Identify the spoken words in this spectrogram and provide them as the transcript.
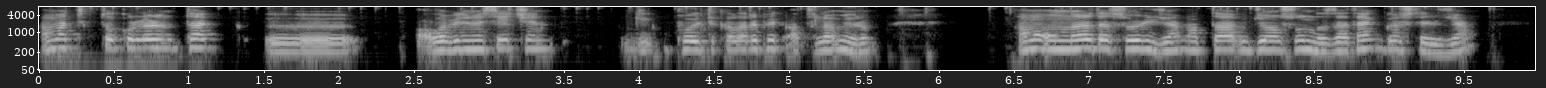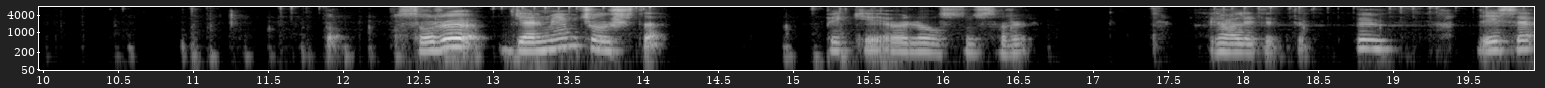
Ama TikToker'ların tag e, alabilmesi için politikaları pek hatırlamıyorum. Ama onları da söyleyeceğim. Hatta videonun sonunda zaten göstereceğim. Soru gelmeye mi çalıştı? Peki öyle olsun soru. İhalet ettim. Neyse.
